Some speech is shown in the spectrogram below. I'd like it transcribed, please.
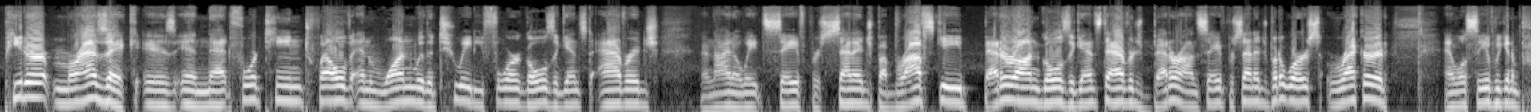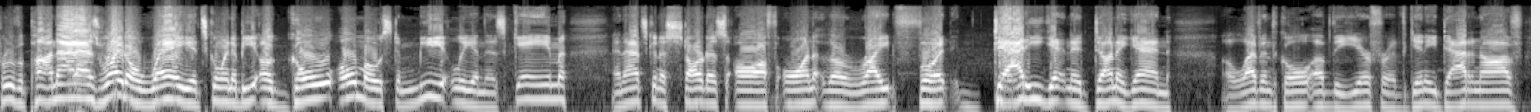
Peter Mrazek is in net 14 12 and 1 with a 284 goals against average a 908 save percentage. Bobrovsky, better on goals against average, better on save percentage, but a worse record. And we'll see if we can improve upon that as right away it's going to be a goal almost immediately in this game. And that's going to start us off on the right foot. Daddy getting it done again. 11th goal of the year for Evgeny Dadonov.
